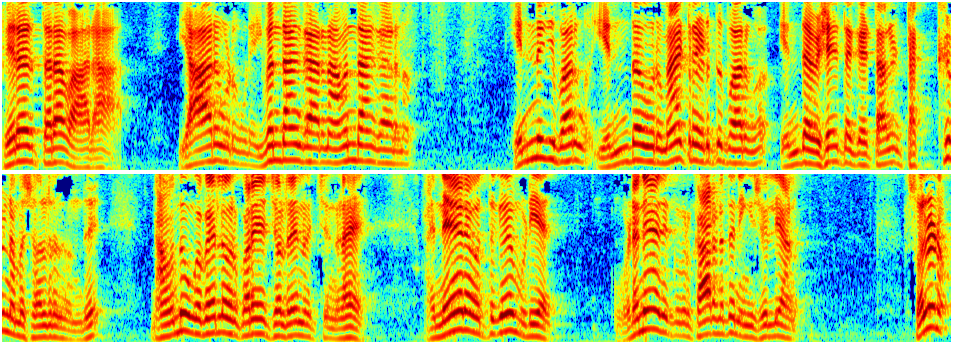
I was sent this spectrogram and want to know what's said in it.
பிறர் தர வாரா யாரும் கொடுக்க முடியாது இவன் தான் காரணம் அவன் தான் காரணம். என்னைக்கு பாருங்க எந்த ஒரு மேட்ரை எடுத்து பாருங்கள் எந்த விஷயத்தை கேட்டாலும் டக்குன்னு நம்ம சொல்கிறது வந்து நான் வந்து உங்கள் பேரில் ஒரு குறைய சொல்கிறேன்னு வச்சுங்களேன். அது நேரம் ஒத்துக்கவே முடியாது. உடனே அதுக்கு ஒரு காரணத்தை நீங்கள் சொல்லி ஆகணும். சொல்லணும்.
